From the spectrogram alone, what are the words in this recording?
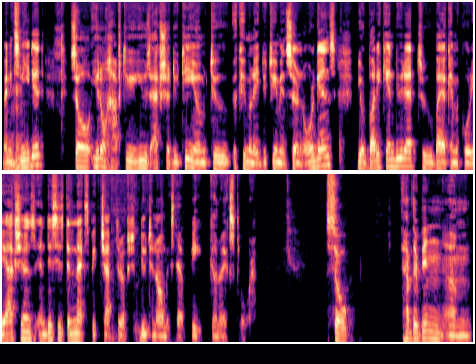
when it's mm-hmm. needed. So you don't have to use extra deuterium to accumulate deuterium in certain organs. Your body can do that through biochemical reactions. And this is the next big chapter of deutenomics that we're going to explore. So have there been um,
